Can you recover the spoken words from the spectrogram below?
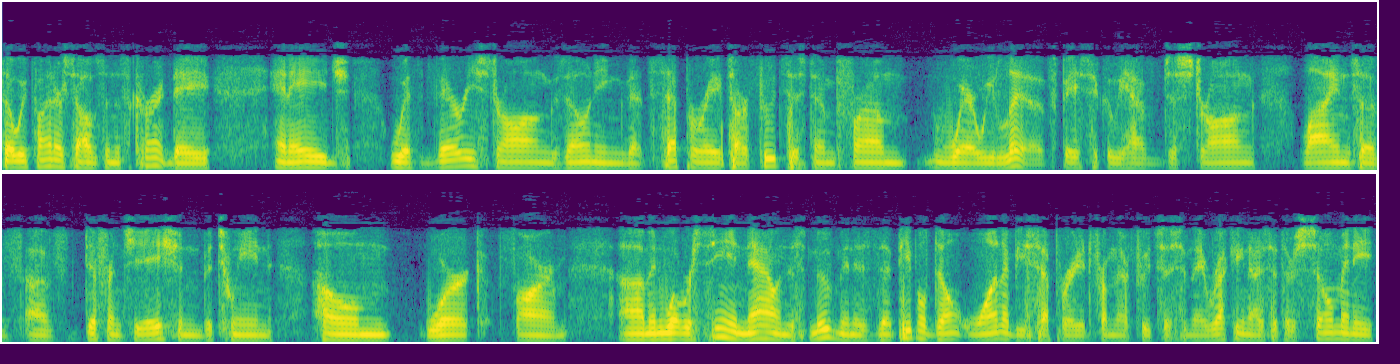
So we find ourselves in this current day and age with very strong zoning that separates our food system from where we live. Basically, we have just strong lines of, of differentiation between home, work, farm. Um, and what we're seeing now in this movement is that people don't want to be separated from their food system. They recognize that there's so many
